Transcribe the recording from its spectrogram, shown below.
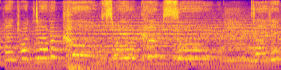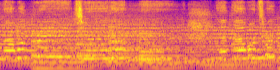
And whatever comes will come soon. Dying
